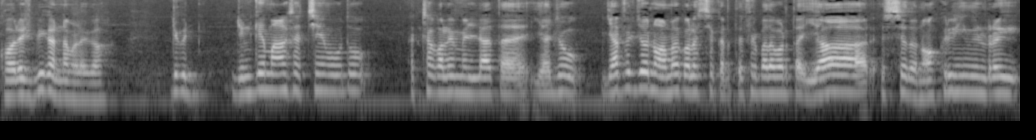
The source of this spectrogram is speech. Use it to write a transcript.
कॉलेज भी करना पड़ेगा। देखो, जिनके मार्क्स अच्छे हैं, वो तो अच्छा कॉलेज मिल जाता है, या जो, या फिर जो नॉर्मल कॉलेज से करते फिर पता पड़ता है, यार, इससे तो नौकरी नहीं मिल रही।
